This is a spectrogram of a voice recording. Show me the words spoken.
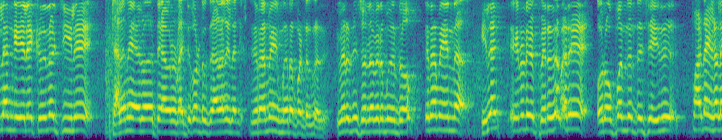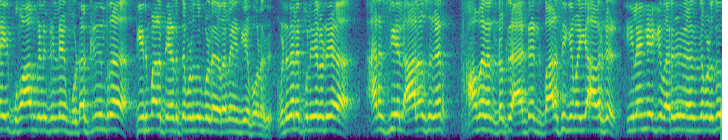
இலங்கையிலே கிளிநொச்சியிலே தலைமை அலுவலகத்தை அவர்கள் வைத்துக் கொண்டிருக்கிறார்கள். இலங்கை திறமை மீறப்பட்டிருக்கிறது. இவருக்கு சொல்ல விரும்புகின்றோம் திறமை என்ன? இலங்கையினுடைய பிரதமரே ஒரு ஒப்பந்தத்தை செய்து படைகளை முகாம்களுக்குள்ளே முடக்குகின்ற தீர்மானத்தை எடுத்த பொழுது உங்களுடைய திறமை எங்கே போனது? விடுதலை புலிகளுடைய அரசியல் ஆலோசகர் அவர் டாக்டர் ஆண்டன் பாலசிங்கம் ஐயா அவர்கள் இலங்கைக்கு வருகை இருந்த பொழுது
